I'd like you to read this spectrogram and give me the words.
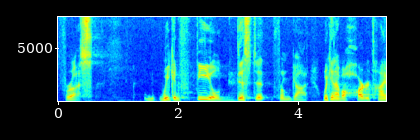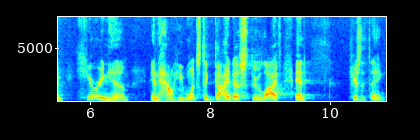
for us. We can feel distant from God. We can have a harder time hearing Him and how He wants to guide us through life. And here's the thing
